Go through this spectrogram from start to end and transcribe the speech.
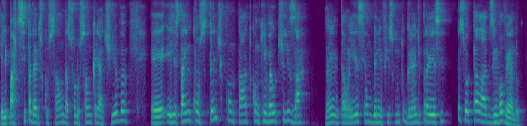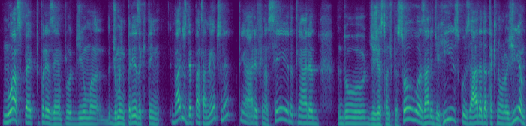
ele participa da discussão, da solução criativa, é, ele está em constante contato com quem vai utilizar. Né, então, esse é um benefício muito grande para esse pessoa que está lá desenvolvendo. No aspecto, por exemplo, de uma, de uma empresa que tem vários departamentos, né? Tem a área financeira, tem a área do, de gestão de pessoas, a área de riscos, a área da tecnologia.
